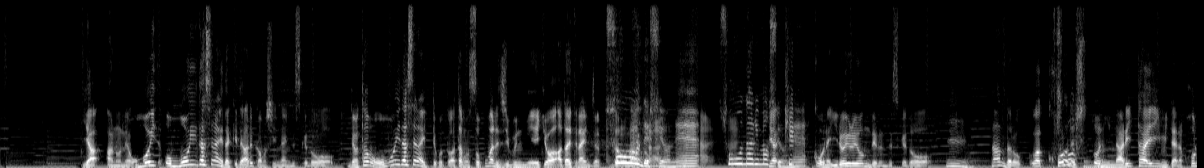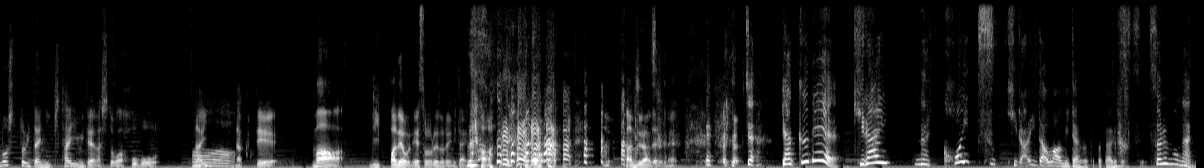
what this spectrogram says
いや、あのね思い、思い出せないだけであるかもしれないんですけど、でも多分思い出せないってことは、多分そこまで自分に影響を与えてないんじゃそうですよね。はい。はいそうなりますよね。構ね、いろいろ読んでるんですけど、うん、なんだろう、うわこの人になりたいみたいな、この人みたいに生きたいみたいな人はほぼないなくて、まあ、立派だよね、それぞれみたいな。感じなんですよね。じゃあ逆で嫌いなこいつ嫌いだわみたいなのとかってあります？それもない？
